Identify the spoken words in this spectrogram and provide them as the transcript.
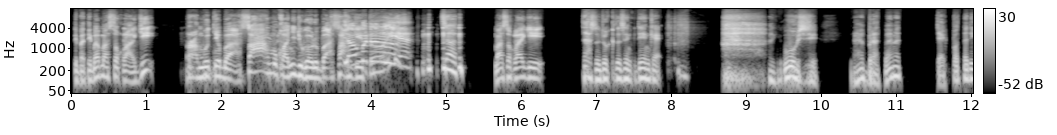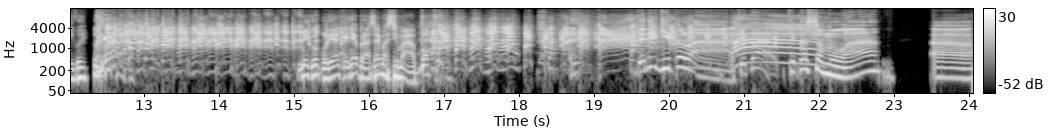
Tiba-tiba masuk lagi rambutnya basah mukanya juga udah basah Ya gitu. bener. Iya set. Masuk lagi. Terus duduk terus yang dia yang kayak wush nah berat banget. Jackpot tadi gue. Nih gue kuliah kayaknya berasa masih mabok Jadi gitulah kita kita semua eh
